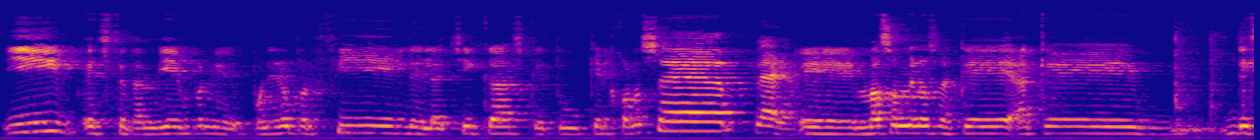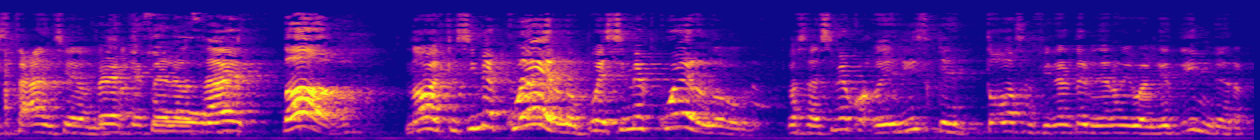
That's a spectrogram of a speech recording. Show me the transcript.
Y este, también poner, poner un perfil de las chicas que tú quieres conocer. Claro. eh, más o menos a qué, a qué distancia, Pero es que estás se tú. lo sabe todo. No, es que sí me acuerdo, pues sí me acuerdo. O sea, sí me acuerdo. Y es que todas al final terminaron igual que Tinder,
